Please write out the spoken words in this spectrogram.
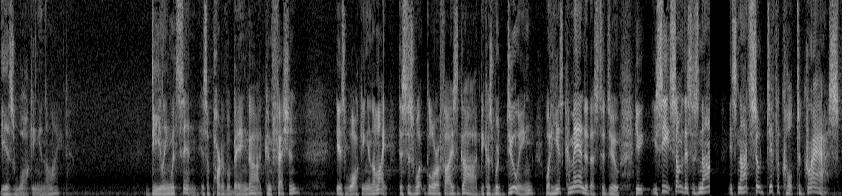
is walking in the light. Dealing with sin is a part of obeying God. Confession is walking in the light. This is what glorifies God because we're doing what He has commanded us to do. You, you see, some of this is not it's not so difficult to grasp.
